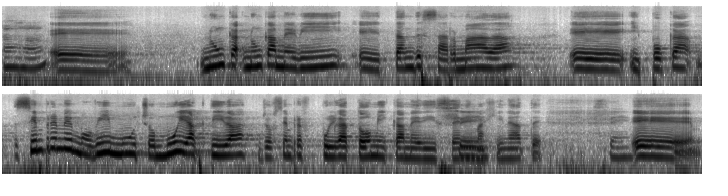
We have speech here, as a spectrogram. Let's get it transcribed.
Ajá. Eh, nunca, nunca me vi eh, tan desarmada eh, y poca... Siempre me moví mucho, muy activa. Yo siempre pulga atómica, me dicen, Sí. imagínate. Sí. Eh,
